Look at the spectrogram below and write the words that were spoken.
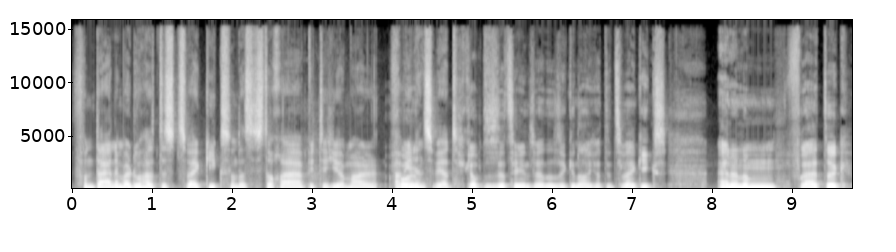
von deinem, weil du hattest zwei Gigs und das ist doch äh, bitte hier mal Voll. erwähnenswert. Ich glaube, das ist erzählenswert. Also genau, ich hatte zwei Gigs. Einen am Freitag,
